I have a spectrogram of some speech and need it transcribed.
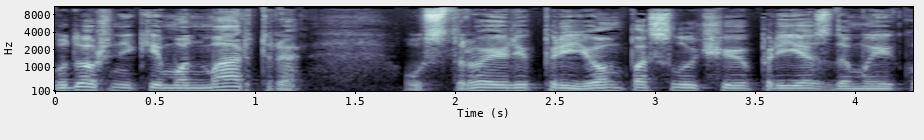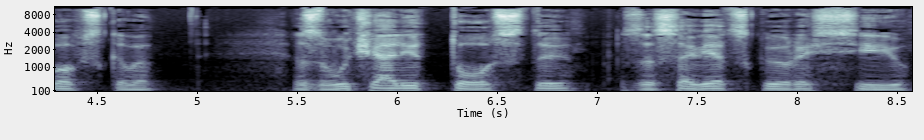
художники Монмартра устроили прием по случаю приезда Маяковского. Звучали тосты за советскую Россию.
